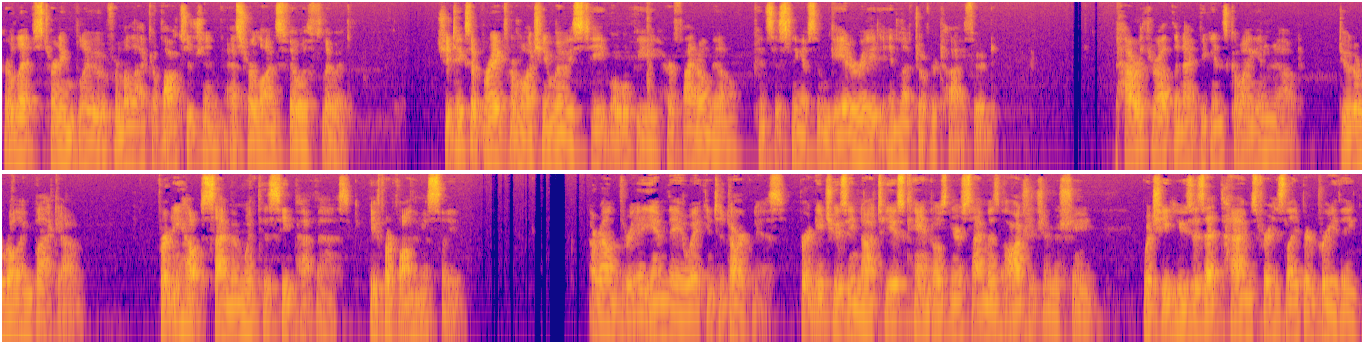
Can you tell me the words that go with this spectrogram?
her lips turning blue from a lack of oxygen as her lungs fill with fluid. She takes a break from watching movies to eat what will be her final meal, consisting of some Gatorade and leftover Thai food. Power throughout the night begins going in and out due to rolling blackout. Brittany helps Simon with his CPAP mask before falling asleep. Around 3 a.m., they awaken to darkness, Brittany choosing not to use candles near Simon's oxygen machine, which he uses at times for his labored breathing,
